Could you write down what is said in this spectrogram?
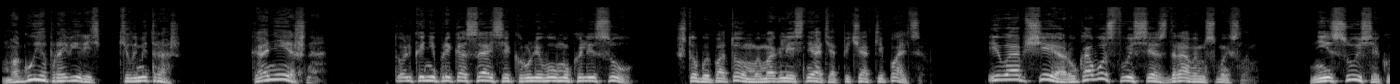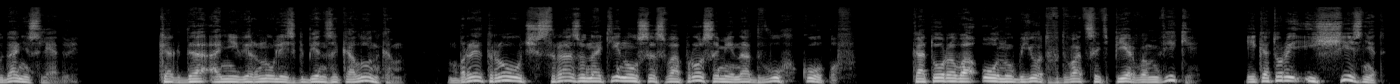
«Могу я проверить километраж?» «Конечно. Только не прикасайся к рулевому колесу, чтобы потом мы могли снять отпечатки пальцев. И вообще, руководствуйся здравым смыслом. Не суйся куда не следует». Когда они вернулись к бензоколонкам, Брэд Роуч сразу накинулся с вопросами на двух копов, которого он убьет в двадцать первом веке и который исчезнет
